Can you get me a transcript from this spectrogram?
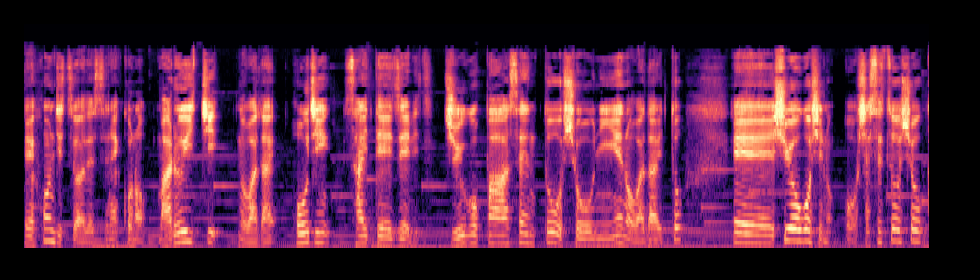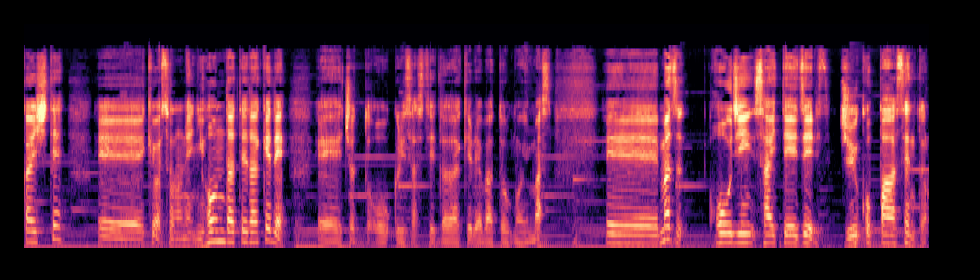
え本日はですね、この丸1の話題、法人最低税率15%を承認への話題と、えー、主要語詞の社説を紹介して、えー、今日はそのね、2本立てだけで、えー、ちょっとお送りさせていただければと思います。えー、まず、法人最低税率15%の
